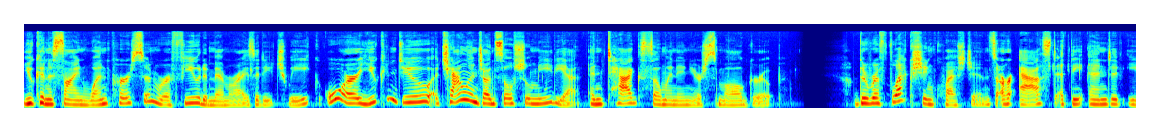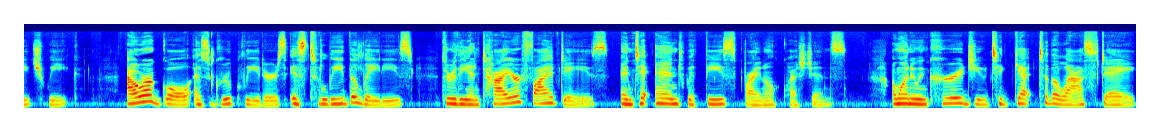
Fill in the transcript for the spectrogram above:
You can assign one person or a few to memorize it each week, or you can do a challenge on social media and tag someone in your small group. The reflection questions are asked at the end of each week. Our goal as group leaders is to lead the ladies through the entire five days and to end with these final questions. I want to encourage you to get to the last day.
